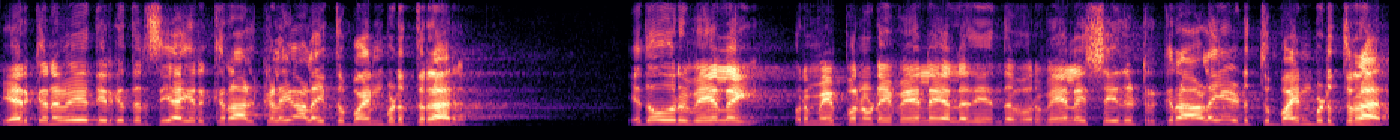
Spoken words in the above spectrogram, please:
ஏற்கனவே தீர்க்கதரிசியாக இருக்கிற ஆட்களையும் அழைத்து பயன்படுத்துகிறார் ஏதோ ஒரு வேலை ஒரு மேய்ப்பனுடைய வேலை அல்லது இந்த ஒரு வேலை செய்துட்டு இருக்கிற ஆளையும் எடுத்து பயன்படுத்துகிறார்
